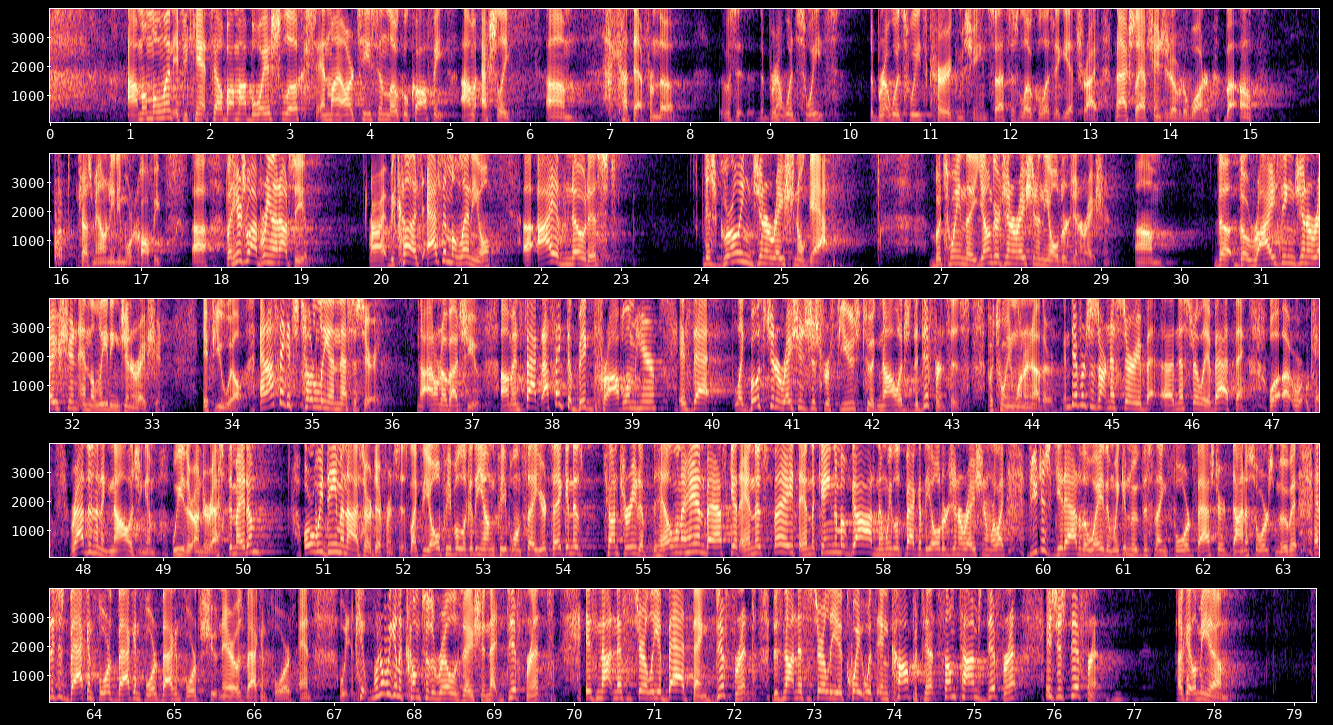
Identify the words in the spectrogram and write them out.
I'm a millennial. If you can't tell by my boyish looks and my artisan local coffee, I'm actually, um, I got that from the, was it the Brentwood Suites? The Brentwood Suites Keurig machine. So that's as local as it gets, right? No, actually, I've changed it over to water. But oh, trust me, I don't need any more coffee. Uh, but here's why I bring that out to you. All right, because as a millennial, uh, I have noticed this growing generational gap between the younger generation and the older generation. Um, the, the rising generation and the leading generation, if you will. And I think it's totally unnecessary. I don't know about you. Um, in fact, I think the big problem here is that like both generations just refuse to acknowledge the differences between one another. And differences aren't necessarily a, ba- uh, necessarily a bad thing. Well, uh, okay, rather than acknowledging them, we either underestimate them or we demonize our differences. Like the old people look at the young people and say, You're taking this country to hell in a handbasket and this faith and the kingdom of God. And then we look back at the older generation and we're like, If you just get out of the way, then we can move this thing forward faster. Dinosaurs, move it. And it's just back and forth, back and forth, back and forth, shooting arrows back and forth. And we, okay, when are we going to come to the realization that different is not necessarily a bad thing? Different does not necessarily equate with incompetent. Sometimes different is just different. Okay, let me. Um,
